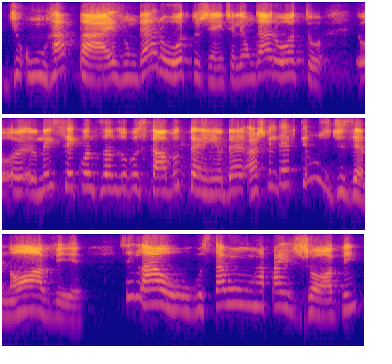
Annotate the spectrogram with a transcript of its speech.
de um rapaz, um garoto, gente. Ele é um garoto. Eu, eu nem sei quantos anos o Gustavo tem. Eu de, acho que ele deve ter uns 19. Sei lá, o Gustavo é um rapaz jovem.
